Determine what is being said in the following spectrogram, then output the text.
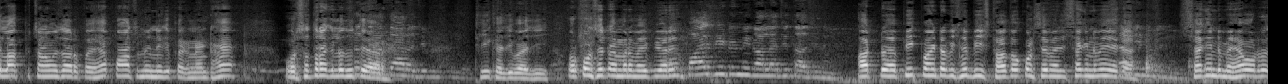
लाख पचानवे हज़ार रुपये है पाँच महीने की प्रेगनेंट है और सत्रह किलो दूध तैयार है। ठीक है जी भाई जी। और कौन से टाइमर में प्यारे बाईस लीटर निकाला जी ताजी ने। आठ पीक पॉइंट अब इसमें बीस था तो कौन से में सेकंड में एक है। सेकंड में। है और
